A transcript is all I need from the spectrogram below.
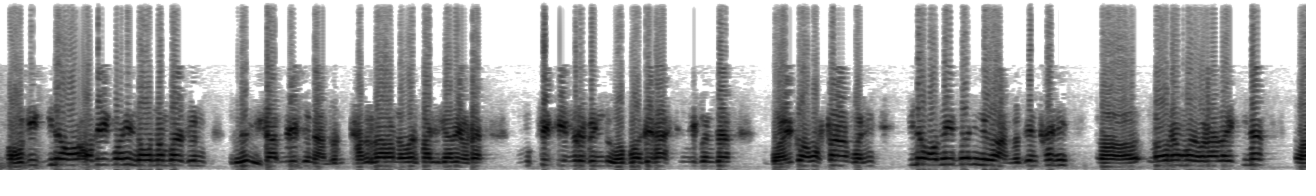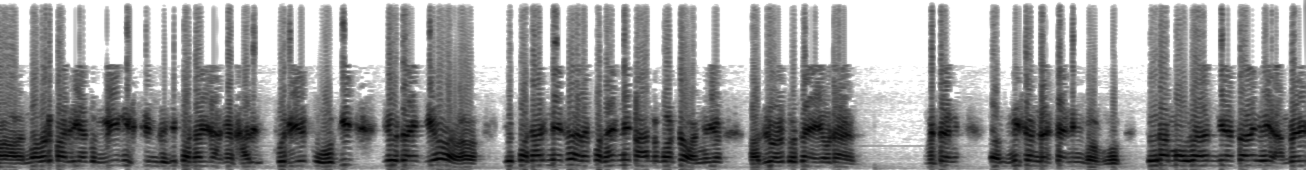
हो कि किन अझै पनि नौ नम्बर जुन हिसाबले जुन हाम्रो ठाकुरबाबा नगरपालिकाले एउटा मुख्य केन्द्रबिन्दु हो बजेर निकुञ्ज भएको अवस्थामा पनि किन अझै पनि यो हाम्रो जुन छ नि नौ नम्बर वडालाई किन नगरपालिकाको मेन स्ट्रिमदेखि पछाडि राख्न थालि खोजिएको हो कि? यो चाहिँ के हो? यो पछाडि नै छ यसलाई पछाडि नै पार्नुपर्छ भन्ने यो हजुरहरूको चाहिँ एउटा हुन्छ नि मिसअन्डरस्ट्यान्डिङ भएको एउटा म उदाहरण दिएँ त यही हाम्रो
